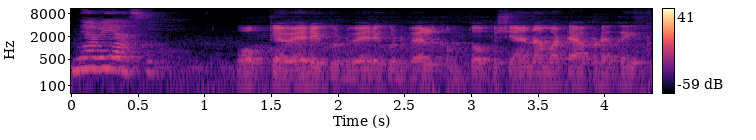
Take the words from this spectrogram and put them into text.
નેવ્યાસી. Okay very good very good welcome તો પછી એના માટે આપણે કંઈક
